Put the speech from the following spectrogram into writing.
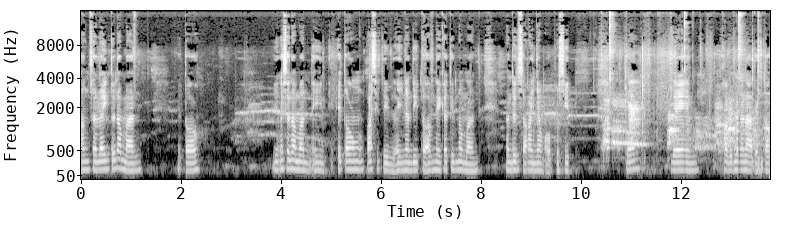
Ang sa line 2 naman, ito, yung isa naman, ay, itong positive ay nandito, ang negative naman, nandun sa kanyang opposite. Yan. Then, kabit muna natin to.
